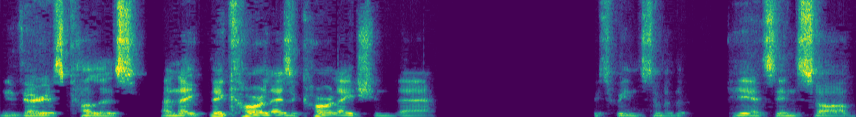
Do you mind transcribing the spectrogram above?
in various colours. And they, they correlate, there's a correlation there between some of the PS INSAR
